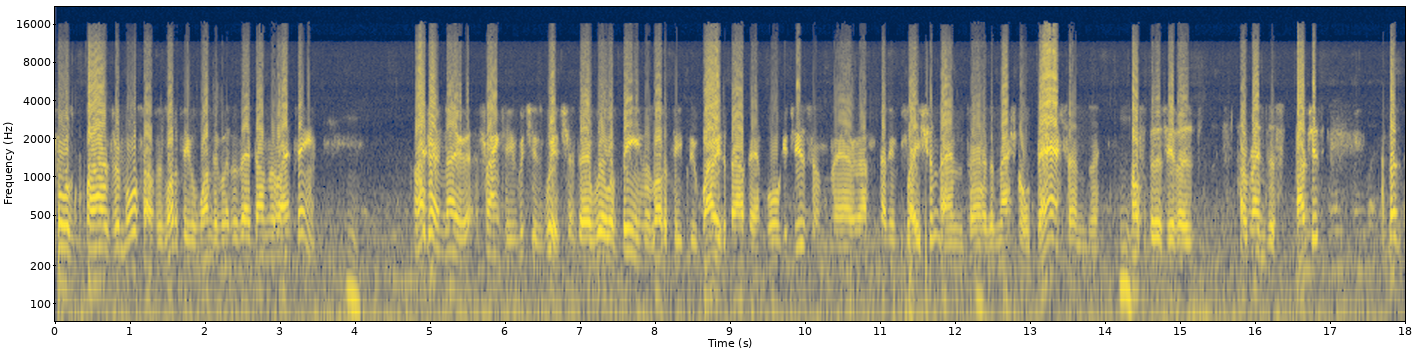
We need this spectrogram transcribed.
caused buyer's remorse after. A lot of people wonder whether they've done the right thing. I don't know, frankly, which is which. There will have been a lot of people who worried about their mortgages and their um, and inflation and uh, the national debt and the possibility of a horrendous budget. But,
